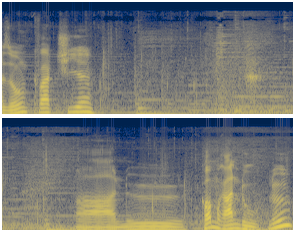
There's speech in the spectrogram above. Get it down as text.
Der so ein Quatsch hier. Ah, nö. Komm ran, du, ne?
